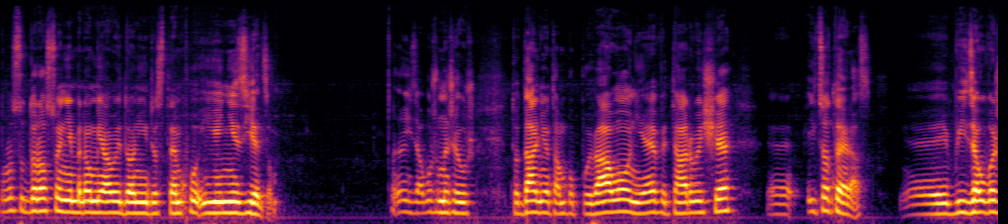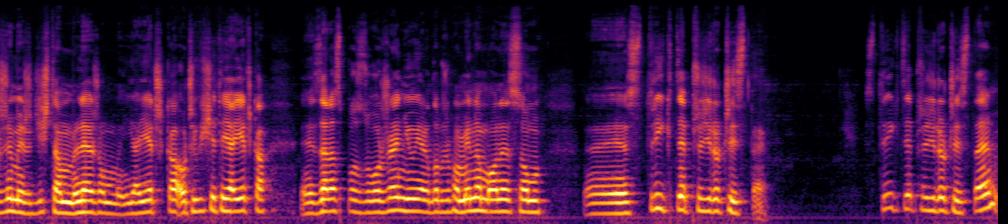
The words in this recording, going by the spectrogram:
po prostu dorosłe nie będą miały do niej dostępu i jej nie zjedzą. No i załóżmy, że już to danio tam popływało, nie, wytarły się e, i co teraz? E, I zauważymy, że gdzieś tam leżą jajeczka. Oczywiście te jajeczka e, zaraz po złożeniu, jak dobrze pamiętam, one są e, stricte przeźroczyste. Stricte przeźroczyste.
